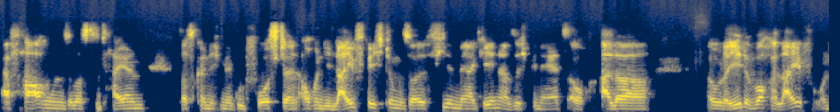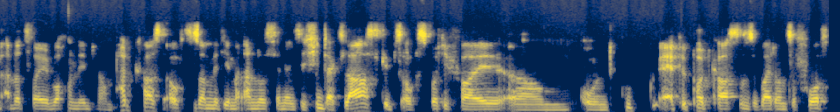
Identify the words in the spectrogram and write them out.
Erfahrungen und sowas zu teilen. Das könnte ich mir gut vorstellen. Auch in die Live-Richtung soll viel mehr gehen. Also ich bin ja jetzt auch aller oder jede Woche live und alle zwei Wochen nehme ich noch einen Podcast auf zusammen mit jemand anderes, der nennt sich Hinter Glas, gibt's auf Spotify ähm, und Apple Podcasts und so weiter und so fort.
